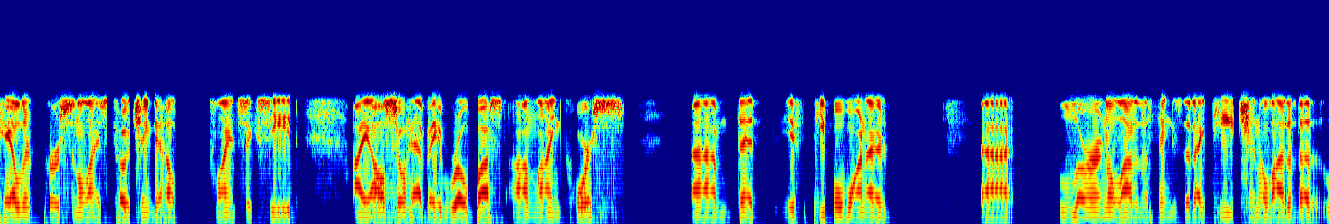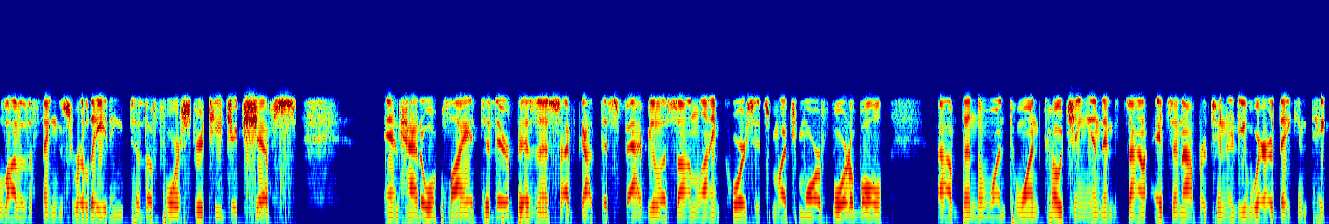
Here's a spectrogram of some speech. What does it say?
tailored, personalized coaching to help clients succeed. I also have a robust online course um, that if people want to uh, learn a lot of the things that I teach and a lot of the a lot of the things relating to the four strategic shifts and how to apply it to their business. I've got this fabulous online course. It's much more affordable uh, than the one-to-one coaching, and it's it's an opportunity where they can take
